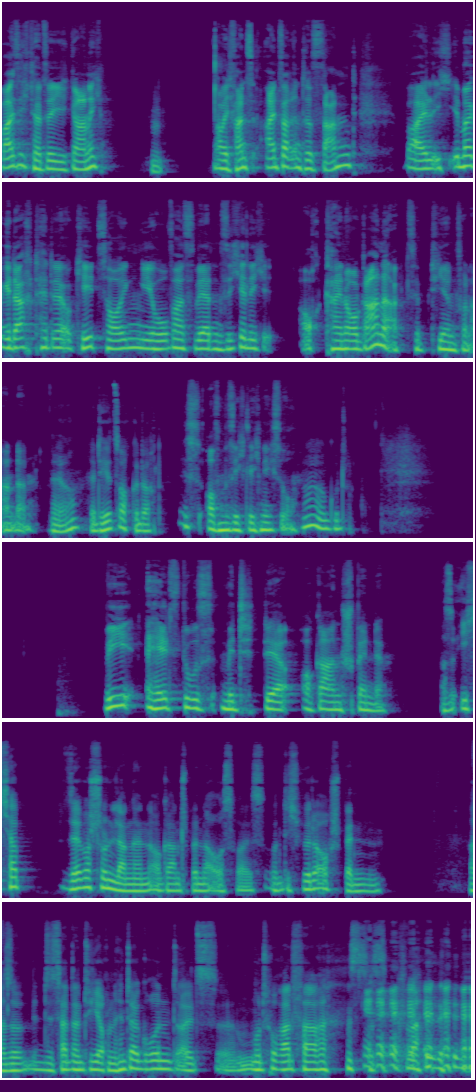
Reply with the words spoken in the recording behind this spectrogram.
Weiß ich tatsächlich gar nicht. Hm. Aber ich fand es einfach interessant, weil ich immer gedacht hätte, okay, Zeugen Jehovas werden sicherlich auch keine Organe akzeptieren von anderen. Ja, hätte ich jetzt auch gedacht. Ist offensichtlich nicht so. Ja, gut. Wie hältst du es mit der Organspende? Also ich habe selber schon lange einen Organspendeausweis und ich würde auch spenden. Also das hat natürlich auch einen Hintergrund als äh, Motorradfahrer. Ist das quasi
